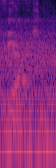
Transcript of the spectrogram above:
Viagem.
